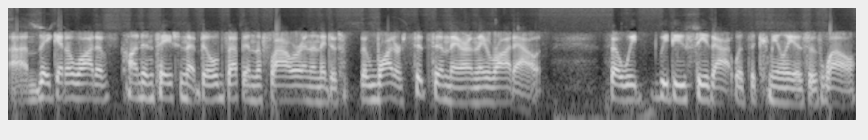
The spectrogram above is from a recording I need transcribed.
um, they get a lot of condensation that builds up in the flower, and then they just the water sits in there and they rot out. So we we do see that with the camellias as well.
